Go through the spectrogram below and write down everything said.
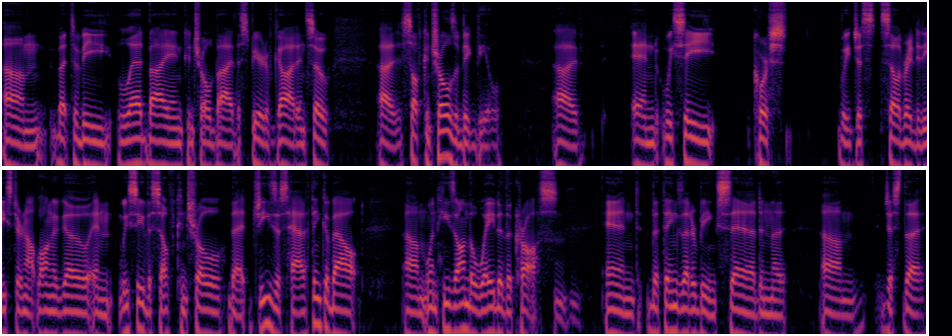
um, but to be led by and controlled by the Spirit of God. And so uh, self control is a big deal. Uh, and we see, of course, we just celebrated Easter not long ago, and we see the self control that Jesus had. I think about um, when he's on the way to the cross and the things that are being said and the um, just the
